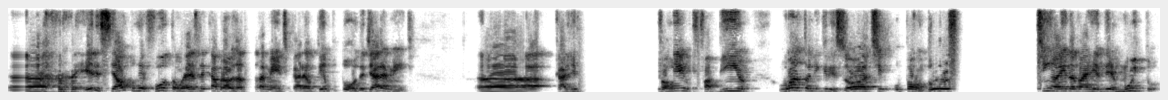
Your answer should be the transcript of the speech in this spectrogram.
Uh, eles se auto-refutam, Wesley Cabral, exatamente, cara. É o tempo todo, é diariamente. Uh, Califa, Fabinho o Anthony Grisotti, o Pão Doce, ainda vai render muito.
